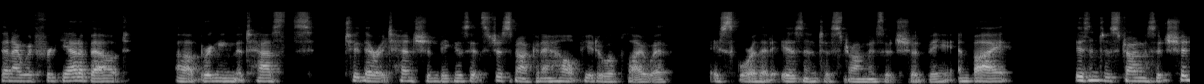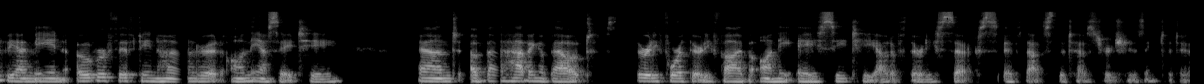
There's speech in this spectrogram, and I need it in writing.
then I would forget about uh, bringing the tests to their attention because it's just not going to help you to apply with a score that isn't as strong as it should be. And by isn't as strong as it should be. I mean, over 1500 on the SAT and about having about 34, 35 on the ACT out of 36, if that's the test you're choosing to do.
